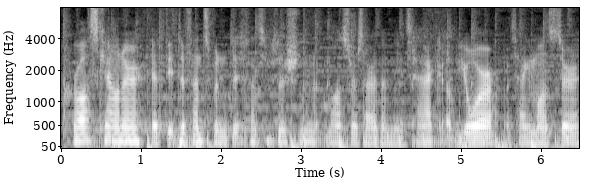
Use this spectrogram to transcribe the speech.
Cross counter. If the defensive and defensive position monster is higher than the attack of your attacking monster.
